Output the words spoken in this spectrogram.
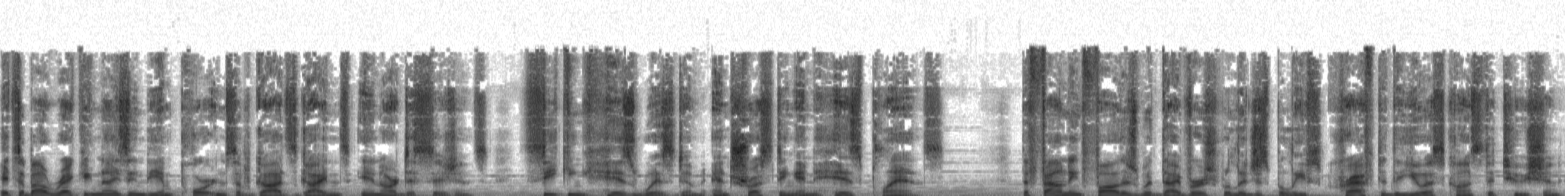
It's about recognizing the importance of God's guidance in our decisions, seeking His wisdom, and trusting in His plans. The founding fathers with diverse religious beliefs crafted the U.S. Constitution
